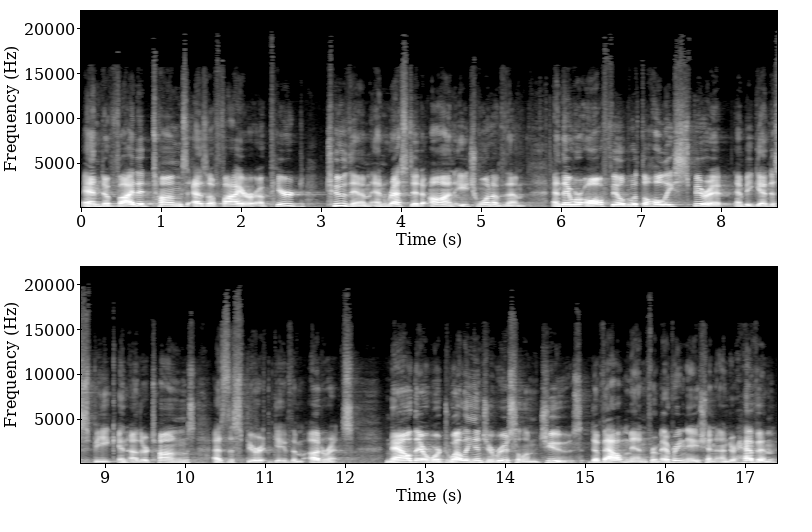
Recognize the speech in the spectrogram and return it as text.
And divided tongues as a fire appeared to them and rested on each one of them. And they were all filled with the Holy Spirit and began to speak in other tongues as the Spirit gave them utterance. Now there were dwelling in Jerusalem Jews, devout men from every nation under heaven.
